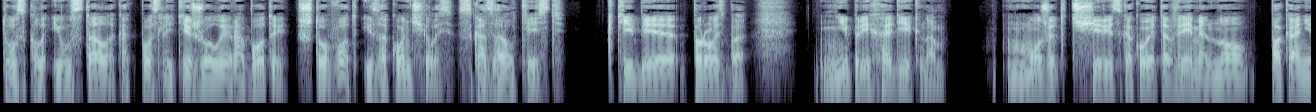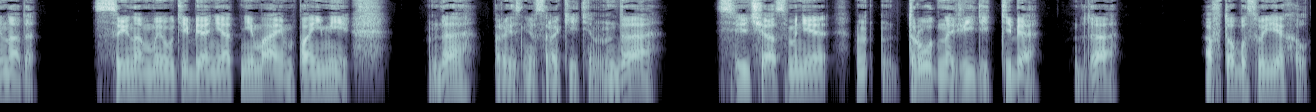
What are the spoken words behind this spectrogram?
тускло и устало, как после тяжелой работы, что вот и закончилось, сказал тесть. «К тебе просьба. Не приходи к нам. Может, через какое-то время, но пока не надо. «Сына мы у тебя не отнимаем, пойми». «Да», — произнес Ракитин, — «да. Сейчас мне трудно видеть тебя. Да». Автобус уехал.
